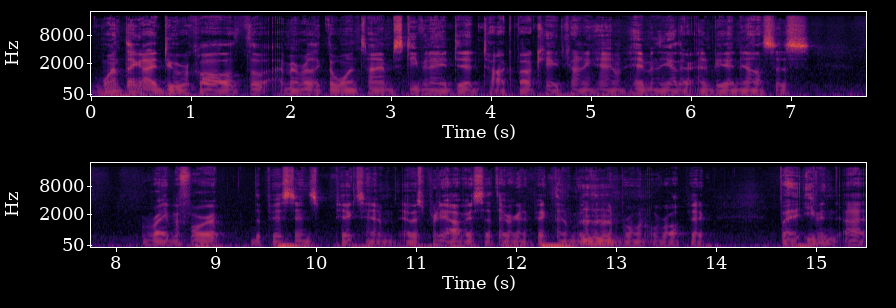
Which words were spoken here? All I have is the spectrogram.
One thing I do recall, though, I remember like the one time Stephen A. did talk about Cade Cunningham, him and the other NBA analysis. Right before the Pistons picked him, it was pretty obvious that they were going to pick them with the Mhm. number one overall pick. But even uh,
